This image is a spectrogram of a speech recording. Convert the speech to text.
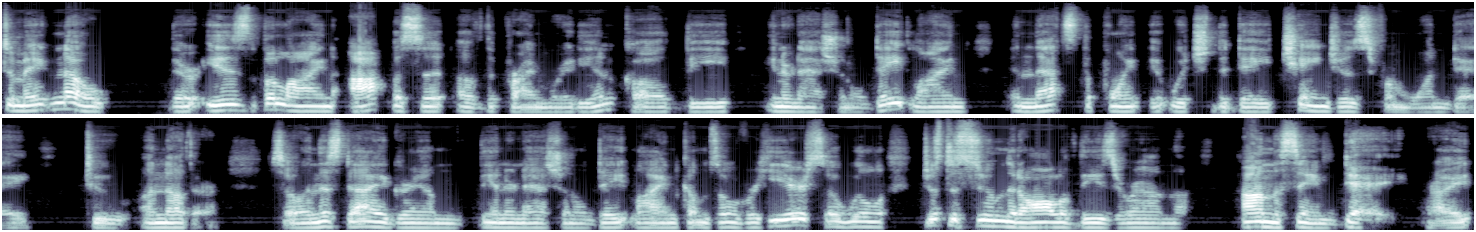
to make note, there is the line opposite of the prime meridian called the international date line, and that's the point at which the day changes from one day to another. So in this diagram, the international date line comes over here, so we'll just assume that all of these are on the, on the same day, right?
